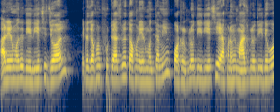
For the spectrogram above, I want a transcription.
আর এর মধ্যে দিয়ে দিয়েছি জল। এটা যখন ফুটে আসবে তখন এর মধ্যে আমি পটলগুলো দিয়ে দিয়েছি। এখন আমি মাছগুলো দিয়ে দেবো।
